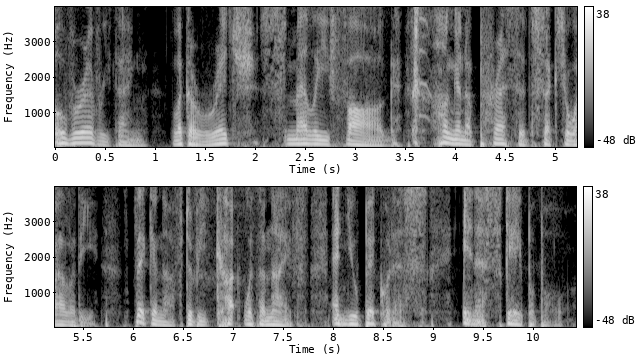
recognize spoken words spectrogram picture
Over everything, like a rich, smelly fog, hung an oppressive sexuality, thick enough to be cut with a knife, and ubiquitous, inescapable.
